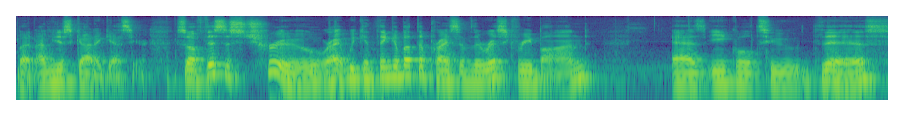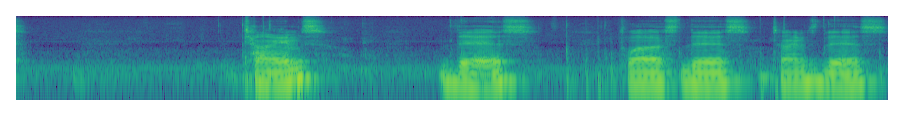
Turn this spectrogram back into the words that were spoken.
but I've just got to guess here. So if this is true, right, we can think about the price of the risk-free bond as equal to this times this plus this times this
